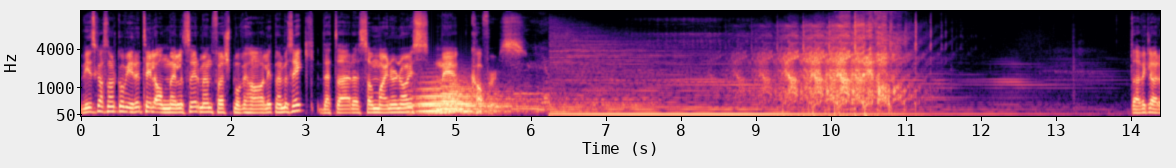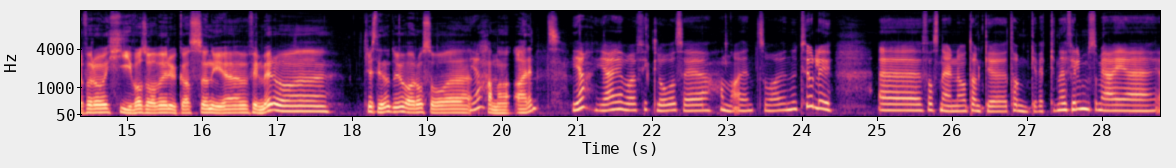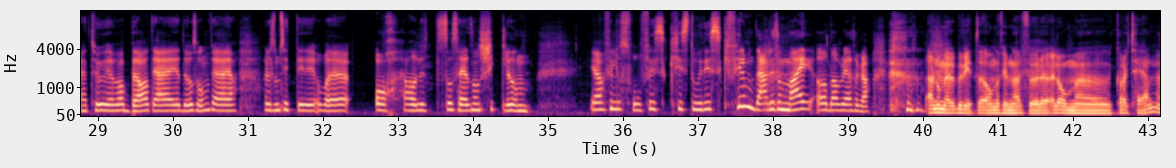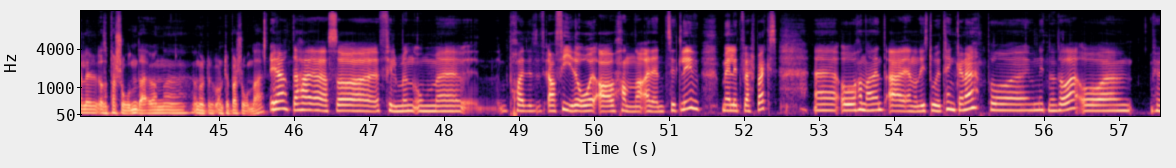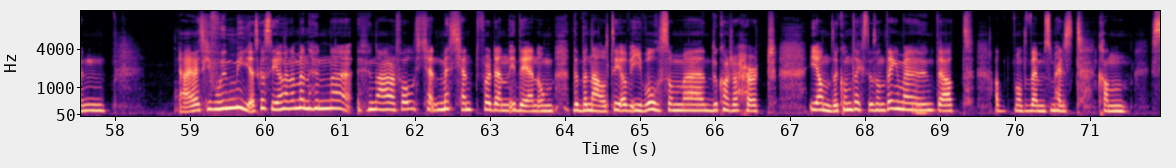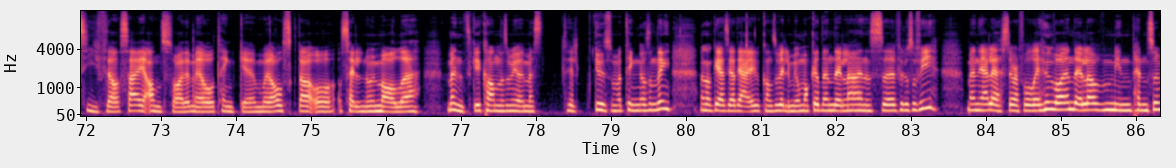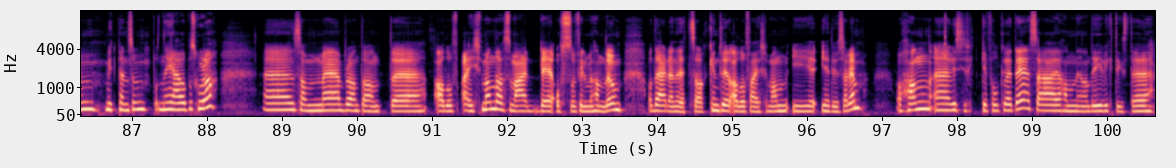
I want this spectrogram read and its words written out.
Vi skal snart gå videre til anmeldelser, men først må vi ha litt mer musikk. Dette er Some Minor Noise med Coffers. Da er vi klare for å hive oss over ukas eh, nye filmer. Og eh, Kristine, du var og så eh, Ja. Hanna Arendt. Ja, jeg var, fikk lov å se Hanna Arendt, som var en utrolig eh, fascinerende og tanke, tankevekkende film. Som jeg, jeg tror det var bra at jeg gjorde sånn, for jeg, jeg har liksom sittet og bare Åh, jeg hadde lyst til å se en sånn skikkelig sånn ja, filosofisk, historisk film. Det er liksom meg, og da blir jeg så glad. Er det noe mer vi bør vite om denne filmen her, før, eller om uh, karakteren? Eller, altså personen, det er jo en, eh, en ordentlig, person det her. Ja, det her er altså filmen om uh, par, ja, fire år av Hanna Arendt sitt liv, med litt flashbacks. Uh, og Hanna Arendt er en av de store tenkerne på 1900-tallet, og hun ja, Jeg vet ikke hvor mye jeg skal si om henne, men hun, eh, hun er i hvert fall kjent, mest kjent for den ideen om the banality of evil, som uh, du kanskje har hørt i andre kontekster, og sånne ting, med rundt det at, at måte, hvem som helst kan si fra seg ansvaret med å tenke moralsk, da, og selv normale mennesker kan liksom gjøre mest helt grusomme ting og sånne ting. Nå kan ikke jeg si at jeg kan så veldig mye om akkurat den delen av hennes eh, filosofi, men jeg leste i hvert fall Hun var en del av min pensum, mitt pensum når jeg var på skolen. Eh, sammen med bl.a. Uh, Adolf Eichmann, da, som er det også filmen handler om. Og det er den rettssaken til Adolf Eichmann i Jerusalem. Og han, eh, hvis ikke folk vet det, så er han en av de viktigste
